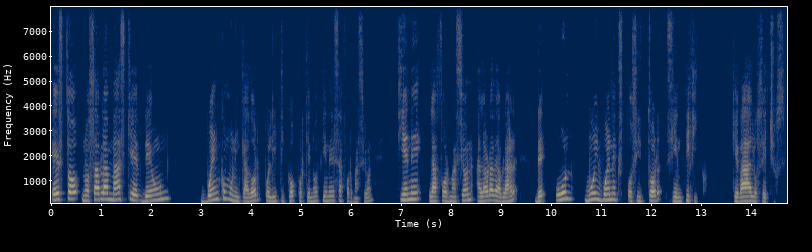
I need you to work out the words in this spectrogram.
Esto nos habla más que de un buen comunicador político, porque no tiene esa formación, tiene la formación a la hora de hablar de un muy buen expositor científico que va a los hechos.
